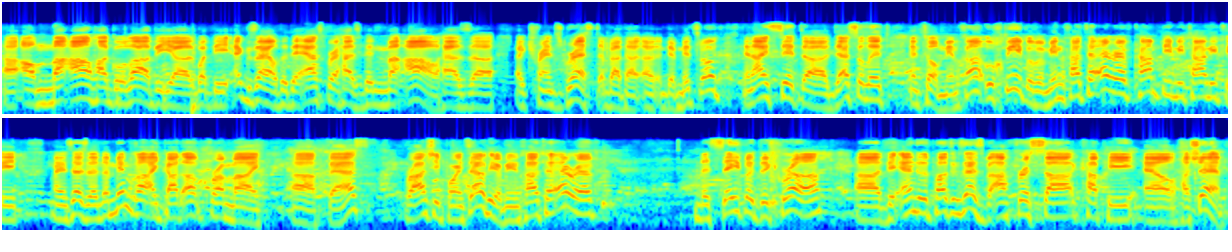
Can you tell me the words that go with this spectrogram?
Al Ma'al Hagolah, the uh, what the exile, that the diaspora has been Ma'al, has uh, like transgressed about the, uh, the mitzvot, and I sit desolate until Mincha. Uchtiv of Minchat Erev Kamti Mitaniti. And it says that the Mincha I got up from my fast. Rashi points out here, Minchat Erev the Sefer Dikra, uh, the end of the pasuk says "Va'afrasa kapi el Hashem."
